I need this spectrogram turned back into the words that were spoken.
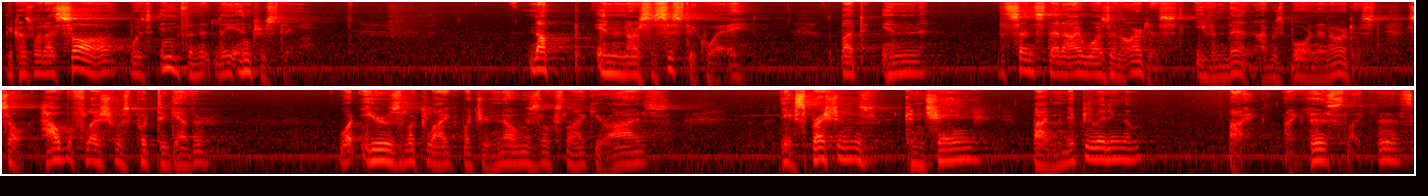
because what I saw was infinitely interesting. Not in a narcissistic way, but in the sense that I was an artist. Even then, I was born an artist. So, how the flesh was put together, what ears look like, what your nose looks like, your eyes. The expressions can change by manipulating them, by like this, like this.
